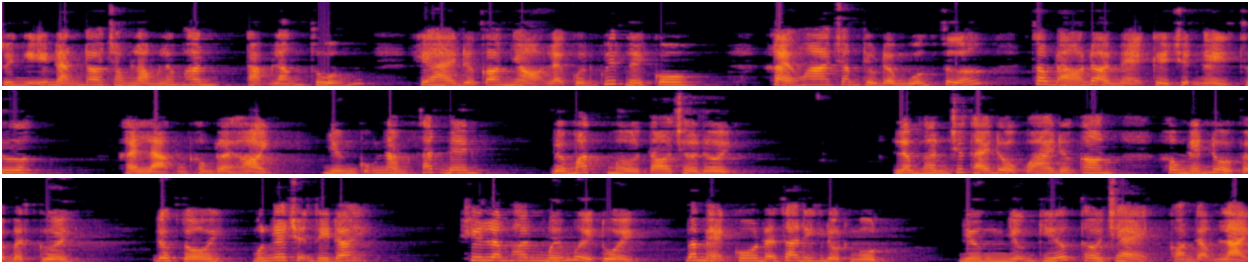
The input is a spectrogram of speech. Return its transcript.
suy nghĩ đắn đo trong lòng lâm hân tạm lắng xuống, khi hai đứa con nhỏ lại quấn quýt lấy cô. Khải hoa chăm tiểu đồng uống sữa, sau đó đòi mẹ kể chuyện ngày xưa. Khải lạc không đòi hỏi, nhưng cũng nằm sát bên, đôi mắt mở to chờ đợi. Lâm hân trước thái độ của hai đứa con không nén nổi phải bật cười. Được rồi, muốn nghe chuyện gì đây? Khi lâm hân mới mười tuổi, ba mẹ cô đã ra đi đột ngột. Nhưng những ký ức thơ trẻ còn đọng lại,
